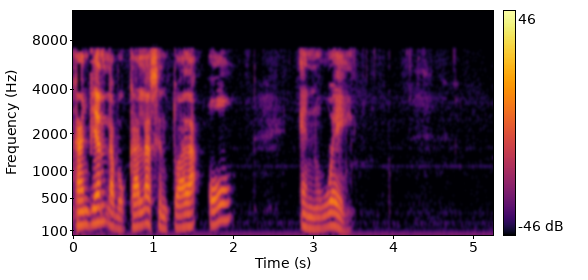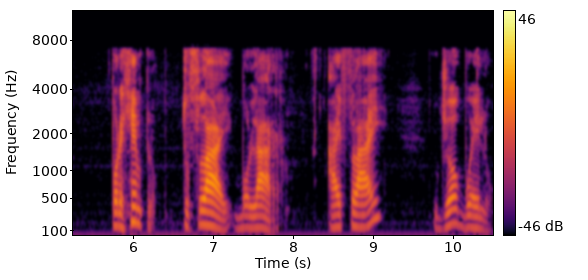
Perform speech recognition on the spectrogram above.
cambian la vocal acentuada o en we. Por ejemplo, to fly, volar. I fly, yo vuelo.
